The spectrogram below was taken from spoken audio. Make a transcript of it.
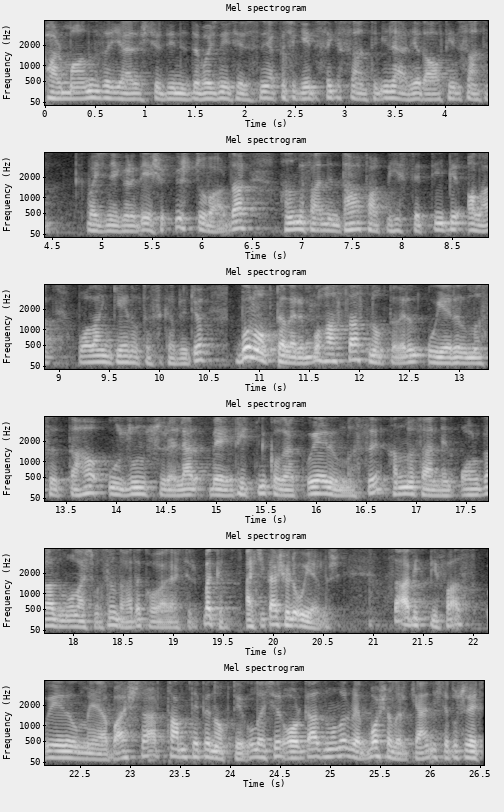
parmağınızla yerleştirdiğinizde vajina içerisinde yaklaşık 7-8 santim ileride ya da 6-7 santim vajinaya göre değişiyor. Üst duvarda hanımefendinin daha farklı hissettiği bir alan. Bu alan G noktası kabul ediyor. Bu noktaların, bu hassas noktaların uyarılması, daha uzun süreler ve ritmik olarak uyarılması hanımefendinin orgazma ulaşmasını daha da kolaylaştırır. Bakın erkekler şöyle uyarılır. Sabit bir faz uyarılmaya başlar. Tam tepe noktaya ulaşır. Orgazm olur ve boşalırken işte bu süreç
